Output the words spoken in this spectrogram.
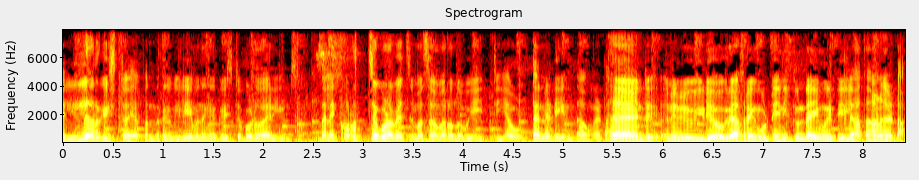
എല്ലാവർക്കും ഇഷ്ടമായി. അപ്പം റിവ്യൂ ചെയ്യുമ്പോൾ നിങ്ങൾക്ക് ഇഷ്ടപ്പെടുമായിരിക്കും. എന്തായാലും കുറച്ചും കൂടെ വെച്ച് മസാമർ ഒന്ന് വെയിറ്റ് ചെയ്യാം. ഉടനടി ഉണ്ടാവും കേട്ടോ. ആൻഡ് ഒരു വീഡിയോഗ്രാഫറേയും കൂട്ടി എനിക്കും ടൈം കിട്ടിയില്ല. അതാണ് കേട്ടോ.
